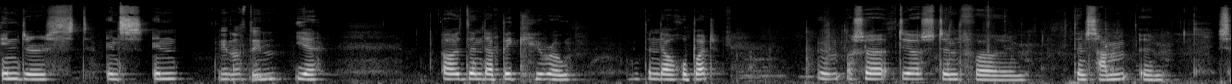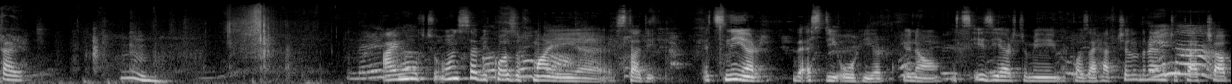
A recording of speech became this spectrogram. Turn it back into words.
Inderst, in, in, Inderst inde. ja. Og den der Big Hero. Den der robot. Øhm, og så det er også den for øhm, den samme øhm, serie. I moved to UNSA because of my uh, study. It's near the SDU here. You know, it's easier to me because I have children to catch up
